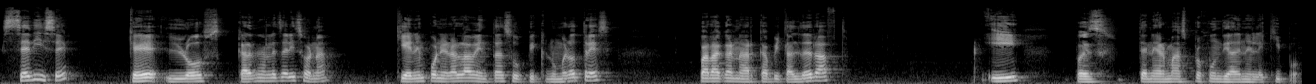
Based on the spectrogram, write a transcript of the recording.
Se dice que los Cardenales de Arizona quieren poner a la venta su pick número 3 para ganar capital de draft y pues tener más profundidad en el equipo.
